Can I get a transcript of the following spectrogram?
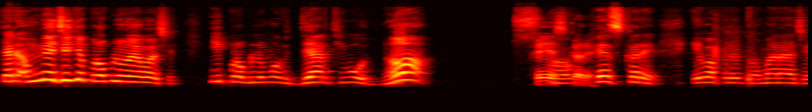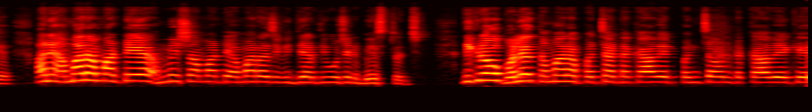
ત્યારે અમને જે જે પ્રોબ્લેમ આવ્યા છે એ પ્રોબ્લેમો વિદ્યાર્થીઓ ન ફેસ કરે. ફેસ કરે એવા પ્રયત્નો અમારા છે. અને અમારા માટે હંમેશા માટે અમારા જે વિદ્યાર્થીઓ છે ને બેસ્ટ જ છે. દીકરાઓ ભલે તમારા પચાસ ટકા આવે પંચાવન ટકા આવે કે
